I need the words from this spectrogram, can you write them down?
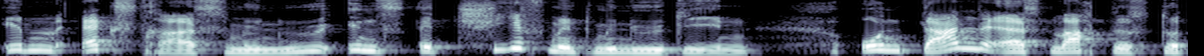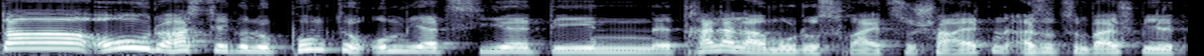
im Extras-Menü ins Achievement-Menü gehen. Und dann erst macht es, da, oh, du hast hier genug Punkte, um jetzt hier den Tralala-Modus freizuschalten. Also zum Beispiel,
